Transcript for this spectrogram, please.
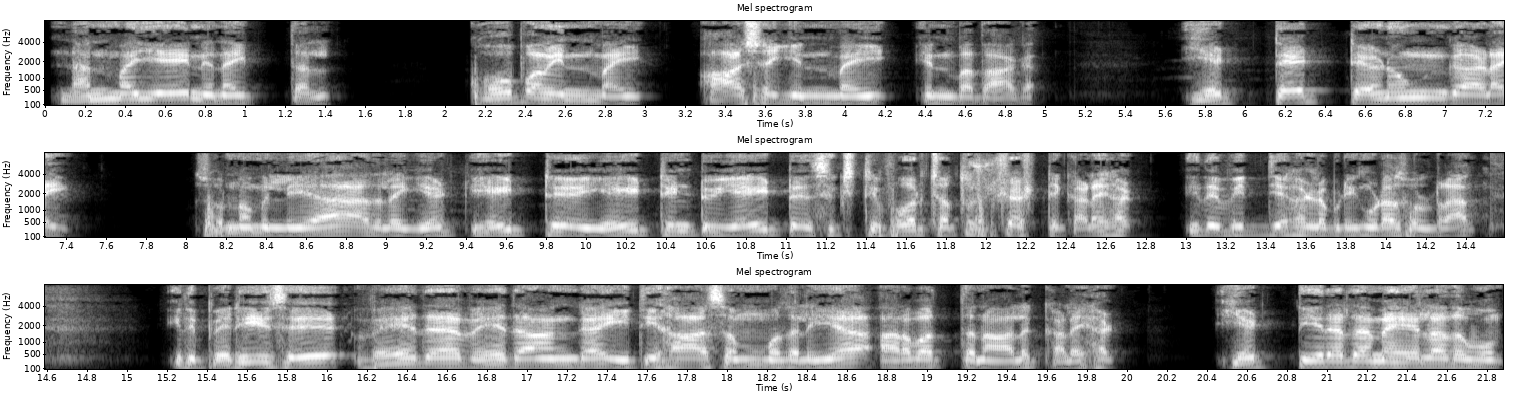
நன்மையே நினைத்தல் கோபமின்மை ஆசையின்மை என்பதாக. எட்டெட்டெணுங்களை சொன்னோம் இல்லையா அதில் எட் eight eight into eight sixty four சதுஷ்டி கலைகள். இது வித்தியகள் அப்படின்னு கூட சொல்கிறா இது பெரிசு வேத வேதாங்க இதிகாசம் முதலிய அறுபத்தி நாலு கலைகள். எட்டிரத மேலதவும்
